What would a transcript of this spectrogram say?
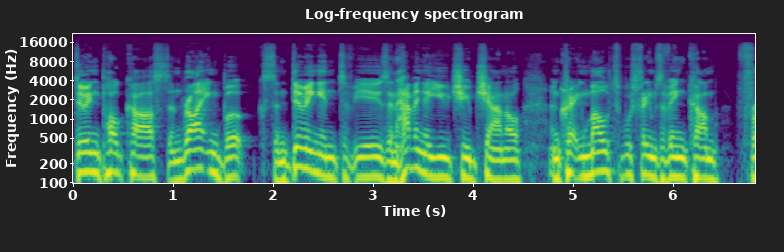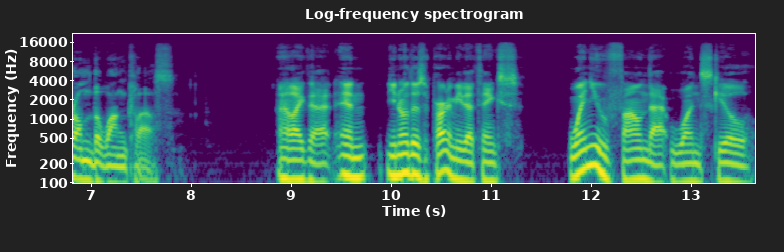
doing podcasts and writing books and doing interviews and having a YouTube channel and creating multiple streams of income from the one class. I like that. And, you know, there's a part of me that thinks when you found that one skill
